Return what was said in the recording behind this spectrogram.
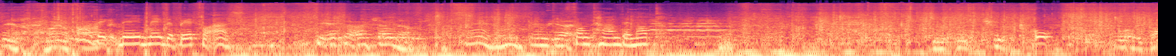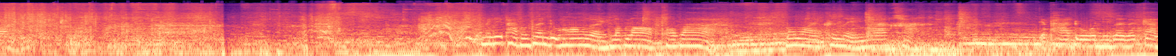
Yeah, why not? Oh, they, they make the bed for us. Yeah, it's a hotel now. Every day. Sometimes they're not. Oh. What we find. ไม่ได้พาเพื่อนๆดูห้องเลยรอบๆ เพราะว่าเมื่อวานคือเหนื่อยมากค่ะ เดี๋ยวพาดูวันนี้เลยแล้วกัน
